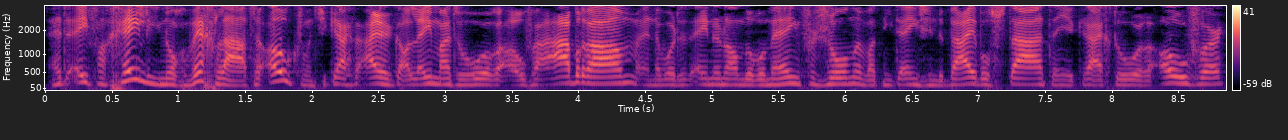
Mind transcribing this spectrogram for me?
het evangelie nog weglaten ook. Want je krijgt eigenlijk alleen maar te horen over Abraham. En er wordt het een en ander omheen verzonnen, wat niet eens in de Bijbel staat. En je krijgt te horen over.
